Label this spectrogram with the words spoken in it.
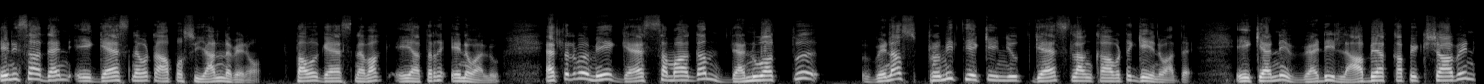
එනිසා දැන් ඒ ගෑස් නැවට ආපසු යන්න වෙනවා. තව ගෑස් නැවක් ඒ අතර එනවලු. ඇත්තටම මේ ගෑස් සමාගම් දැනුවත්ව වෙනස් ප්‍රමිතියකින් යුත් ගෑස් ලංකාවට ගේනවද. ඒ කියන්නේ වැඩි ලාභයක් අපේක්ෂාවෙන්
